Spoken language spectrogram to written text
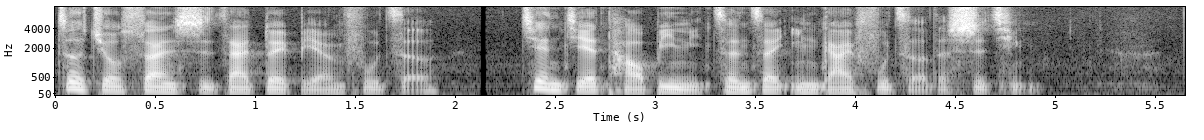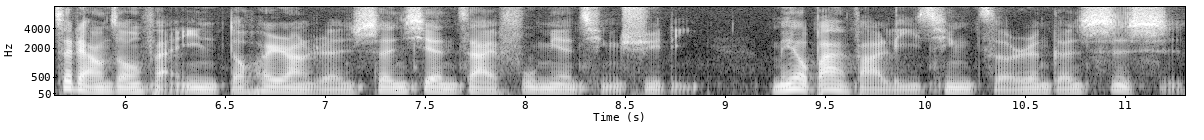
这就算是在对别人负责。间接逃避你真正应该负责的事情，这两种反应都会让人深陷在负面情绪里，没有办法厘清责任跟事实，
